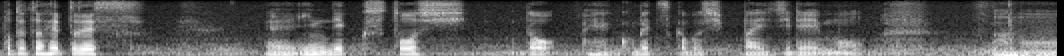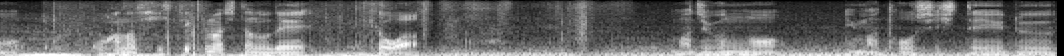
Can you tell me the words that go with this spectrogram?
ポテトヘッドです、えー、インデックス投資と、えー、個別株失敗事例もあのお話ししてきましたので今日は、まあ、自分の今投資している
